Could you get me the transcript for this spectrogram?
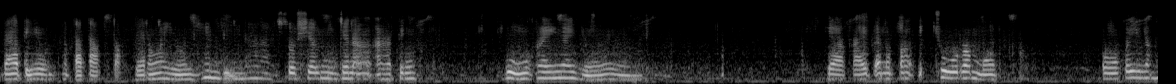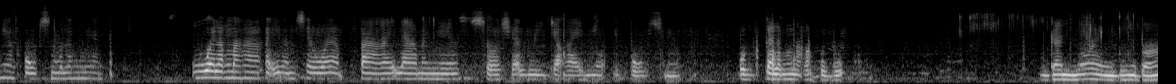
Dati yun, natataktak. Pero ngayon, hindi na. Social media na ang ating buhay ngayon. Kaya kahit ano pang itsura mo, okay lang yan. Post mo lang yan. Walang makakailam sa web. Pakailaman niya yan sa social media kahit mo i-post mo. Huwag ka lang nakakubo. Ganon, di ba?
